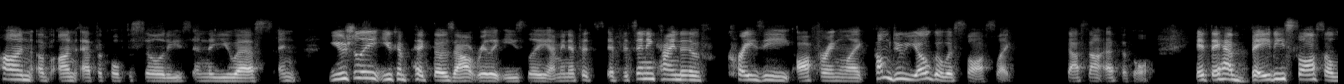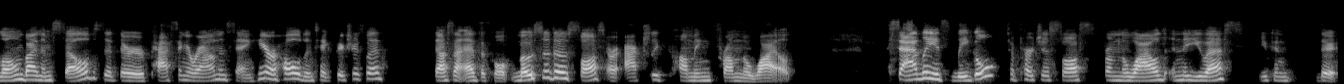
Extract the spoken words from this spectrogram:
ton of unethical facilities in the US. And usually you can pick those out really easily. I mean, if it's if it's any kind of crazy offering like come do yoga with sloths like that's not ethical. If they have baby sloths alone by themselves that they're passing around and saying, here, hold and take pictures with, that's not ethical. Most of those sloths are actually coming from the wild. Sadly, it's legal to purchase sloths from the wild in the US. You can, there,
